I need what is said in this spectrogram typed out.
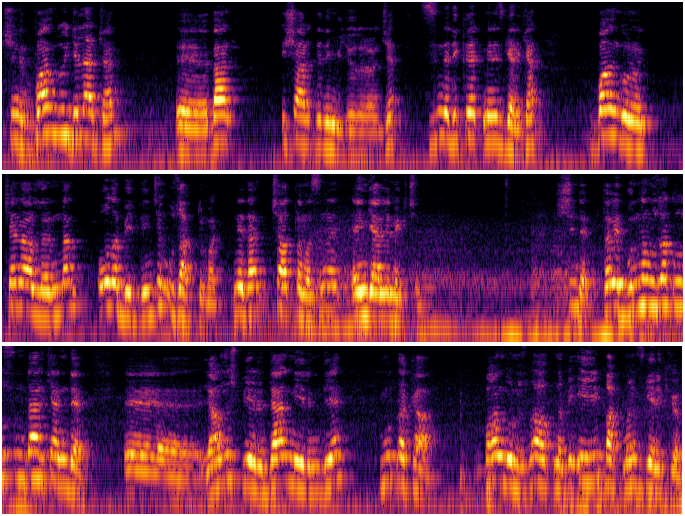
Şimdi bangoyu delerken e, ben işaretledim videodan önce. Sizin de dikkat etmeniz gereken bangonun kenarlarından olabildiğince uzak durmak. Neden? Çatlamasını engellemek için. Şimdi tabii bundan uzak olsun derken de e, yanlış bir yere delmeyelim diye mutlaka bangonuzun altına bir eğilip bakmanız gerekiyor.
